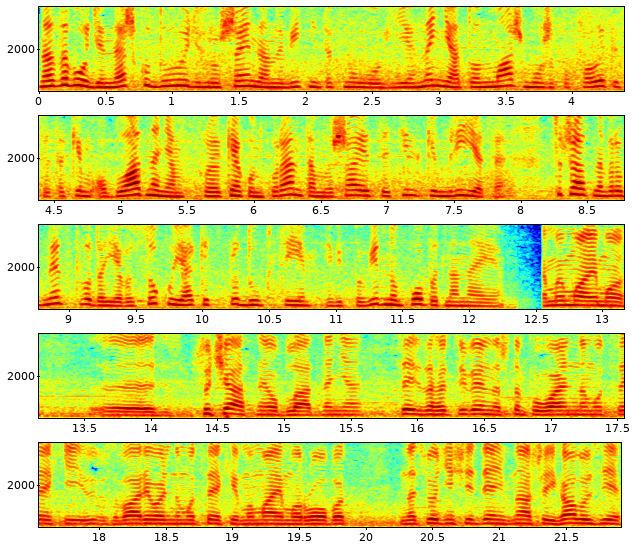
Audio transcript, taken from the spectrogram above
На заводі не шкодують грошей на новітні технології. Нині «Атонмаш» може похвалитися таким обладнанням, про яке конкурентам лишається тільки мріяти. Сучасне виробництво дає високу якість продукції і, відповідно, попит на неї. Ми маємо сучасне обладнання. Це і в заготівельно-штампувальному цехі, і в зварювальному цехі. Ми маємо робот. На сьогоднішній день в нашій галузі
